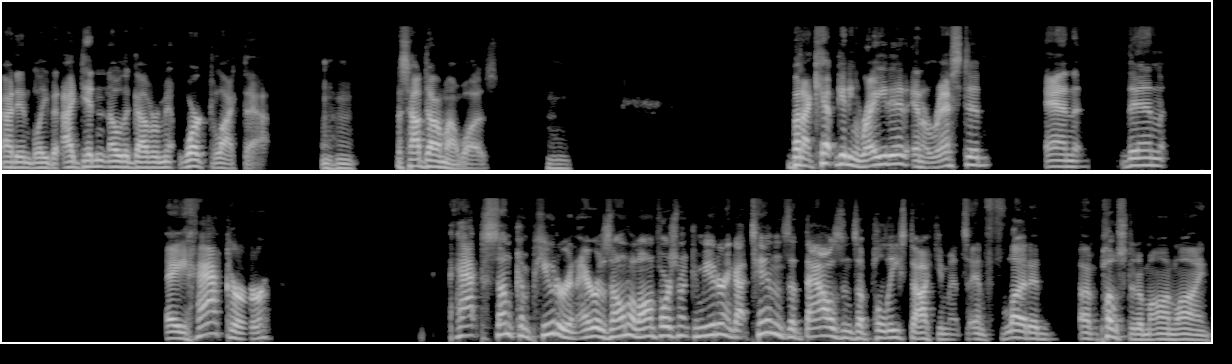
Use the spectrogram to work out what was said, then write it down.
I didn't believe it. I didn't know the government worked like that. mhm. That's how dumb I was. Mhm. But I kept getting raided and arrested. And then a hacker hacked some computer in Arizona, law enforcement computer, and got tens of thousands of police documents and flooded, um, posted them online.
